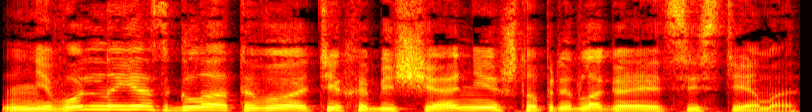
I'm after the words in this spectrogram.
Невольно я сглатываю от тех обещаний, что предлагает система.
